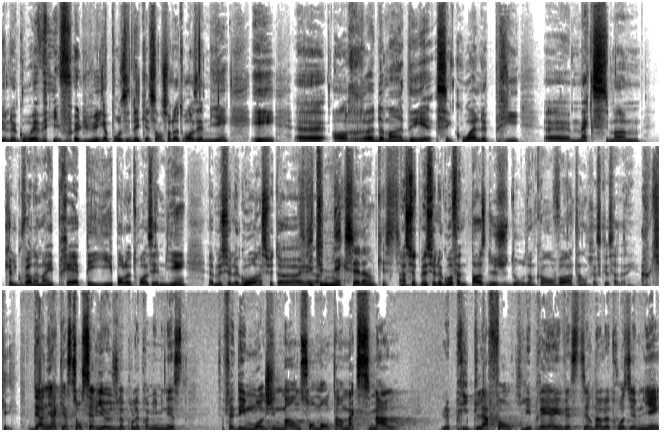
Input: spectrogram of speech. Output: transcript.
Legault avait évolué. Il a posé des questions sur le troisième lien et euh, a redemandé c'est quoi le prix euh, maximum que le gouvernement est prêt à payer pour le troisième lien? Euh, M. Legault ensuite a... Ce qui est une excellente question. Ensuite, M. Legault a fait une passe de judo, donc on va entendre ce que ça donne. OK. Dernière question sérieuse là, pour le premier ministre. Ça fait des mois que j'y demande son montant maximal, le prix plafond qu'il est prêt à investir dans le troisième lien.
